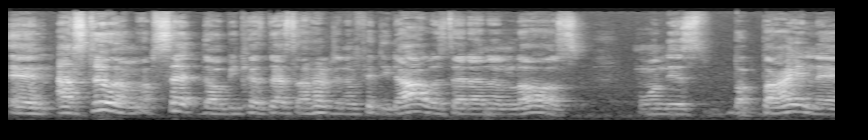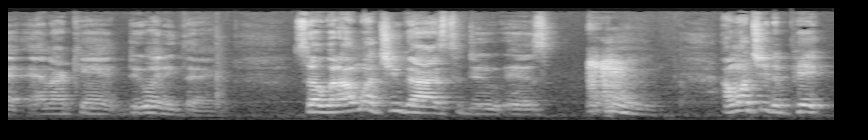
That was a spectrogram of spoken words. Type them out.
And I still am upset though because that's $150 that I done lost on this buying that and I can't do anything. So what I want you guys to do is I want you to pick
